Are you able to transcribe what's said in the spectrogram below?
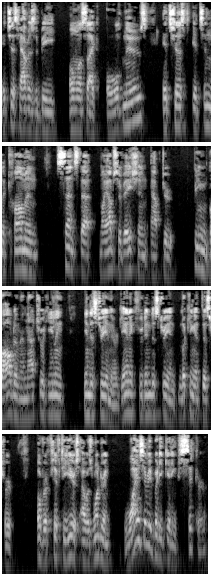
It just happens to be almost like old news. It's just, it's in the common sense that my observation after being involved in the natural healing industry and the organic food industry and looking at this for over 50 years, I was wondering, why is everybody getting sicker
